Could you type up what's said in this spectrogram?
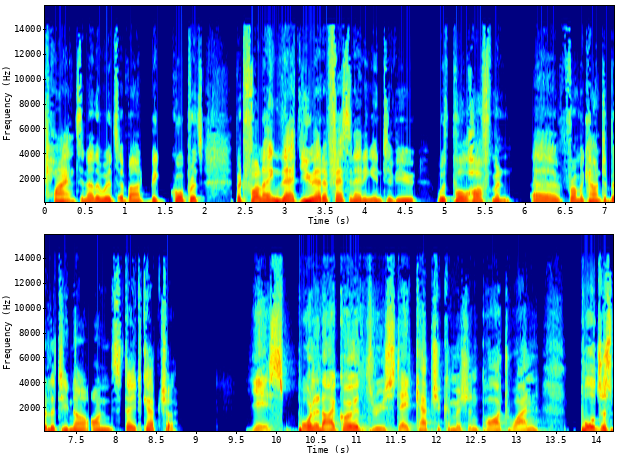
clients. In other words, about big corporates. But following that, you had a fascinating interview with Paul Hoffman uh, from accountability now on state capture. Yes, Paul and I go through State Capture Commission Part One. Paul just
